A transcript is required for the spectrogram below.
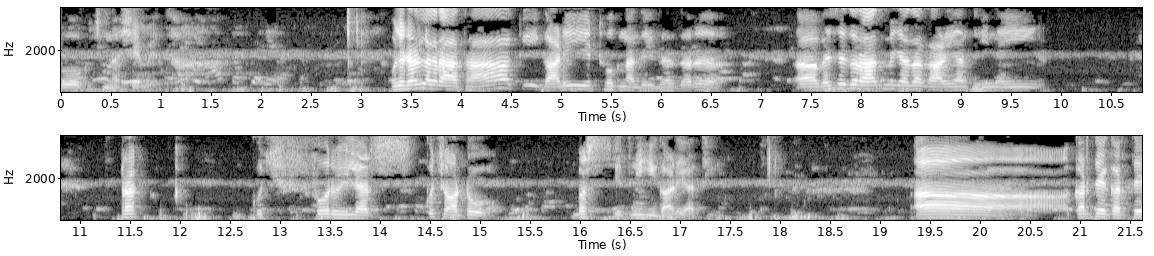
वो कुछ नशे में था। मुझे डर लग रहा था कि गाड़ी ये ठोक ना दे इधर उधर। वैसे तो रात में ज़्यादा गाड़ियाँ थी नहीं। ट्रक कुछ फोर व्हीलर्स कुछ ऑटो बस इतनी ही गाड़ियाँ थी। आ, करते करते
